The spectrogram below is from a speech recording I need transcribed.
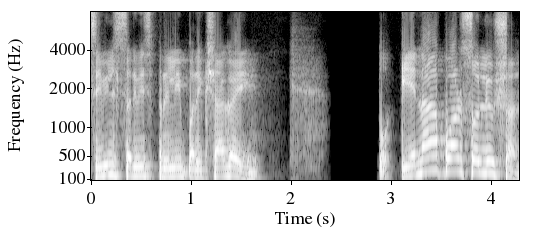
સિવિલ સર્વિસ પ્રિલિમ પરીક્ષા ગઈ, તો એના પણ સોલ્યુશન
